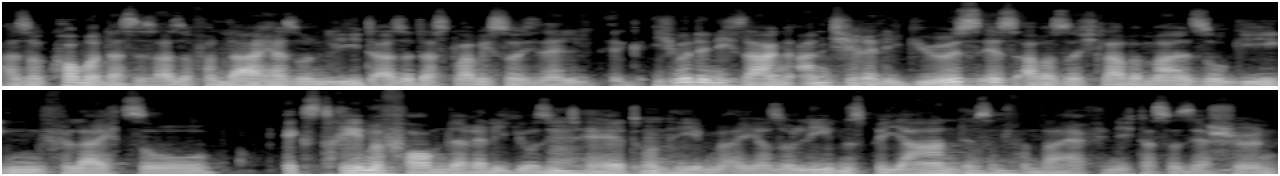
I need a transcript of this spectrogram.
also komm, und das ist also von mhm. daher so ein Lied, also das glaube ich so, ich würde nicht sagen antireligiös ist, aber so, ich glaube mal so gegen vielleicht so extreme Form der Religiosität mhm, und mhm. eben ja so lebensbejahend ist. Mhm. Und von daher finde ich das so sehr schön.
